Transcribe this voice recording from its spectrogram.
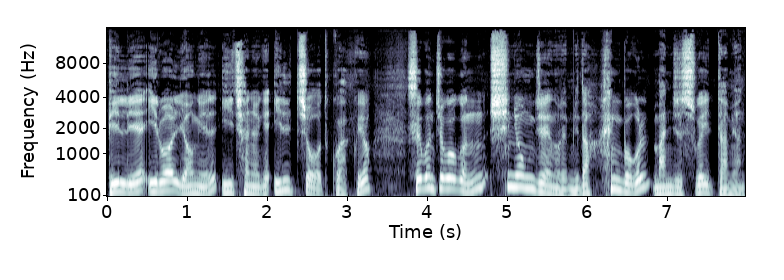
빌리의 1월 0일 이찬혁의 1조 듣고 왔고요. 세 번째 곡은 신용재의 노래입니다. 행복을 만질 수가 있다면.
